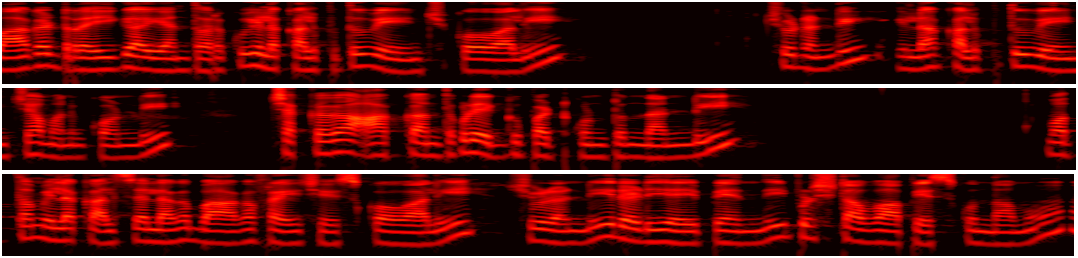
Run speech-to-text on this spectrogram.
బాగా డ్రైగా అయ్యేంత వరకు ఇలా కలుపుతూ వేయించుకోవాలి. చూడండి ఇలా కలుపుతూ వేయించామనుకోండి చక్కగా ఆకు అంతా కూడా ఎగ్గు పట్టుకుంటుందండి. మొత్తం ఇలా కలిసేలాగా బాగా ఫ్రై చేసుకోవాలి. చూడండి రెడీ అయిపోయింది. ఇప్పుడు స్టవ్ ఆపేసుకుందాము.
